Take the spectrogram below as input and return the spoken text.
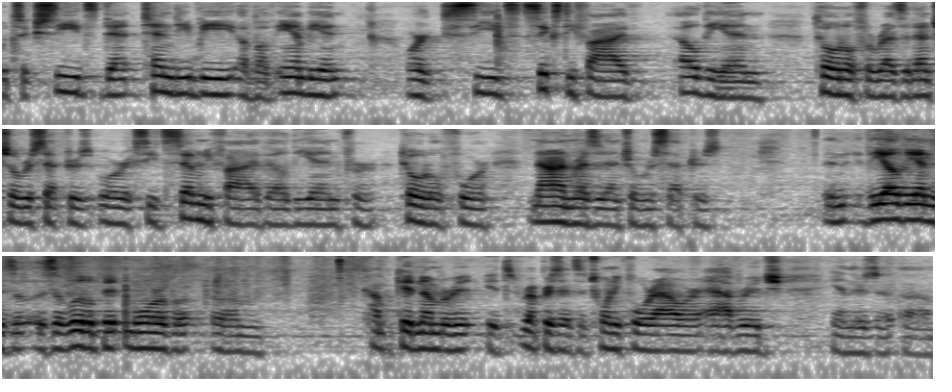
which exceeds de- 10 dB above ambient or exceeds 65 LDN total for residential receptors or exceeds 75 LDN for total for non-residential receptors. And the LDN is a, is a little bit more of a um, complicated number. It, it represents a 24-hour average, and there's a, um,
